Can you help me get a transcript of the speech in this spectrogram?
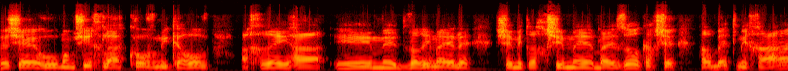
ושהוא ממשיך לעקוב מקרוב אחרי הדברים האלה שמתרחשים באזור, כך שהרבה תמיכה,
